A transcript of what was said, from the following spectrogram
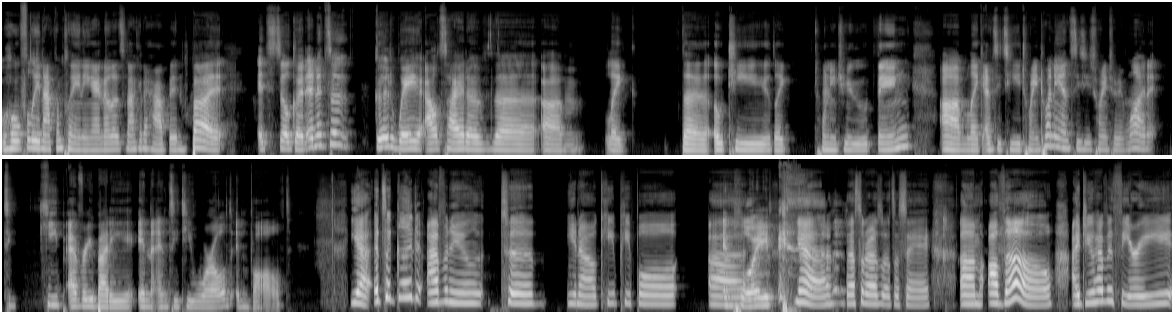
hopefully not complaining. I know that's not going to happen, but it's still good, and it's a good way outside of the um like the OT like 22 thing, um like NCT 2020, NCT 2021 to keep everybody in the NCT world involved. yeah, it's a good avenue to you know keep people uh, Employed. yeah, that's what I was about to say. Um, although I do have a theory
